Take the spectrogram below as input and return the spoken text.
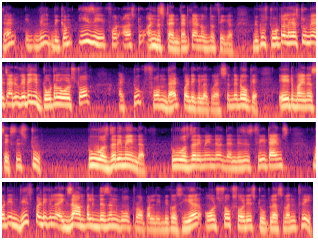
Then it will become easy for us to understand that kind of the figure because total has to match. Are you getting it? Total old stock. I took from that particular question that okay, 8 minus 6 is 2. 2 was the remainder. 2 was the remainder. Then this is 3 times. But in this particular example, it does not go properly because here old stock sold is 2 plus 1, 3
